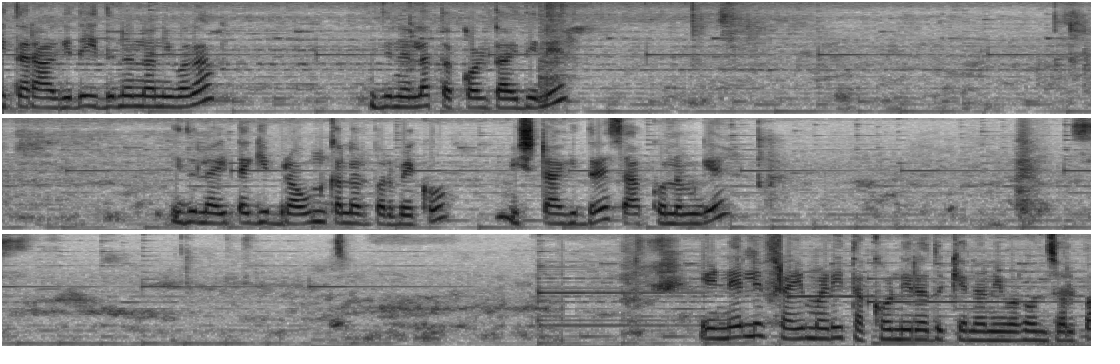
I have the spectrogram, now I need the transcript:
ಈ ಥರ ಆಗಿದೆ. ಇದನ್ನು ನಾನು ಇವಾಗ ಇದನ್ನೆಲ್ಲ ತಕ್ಕೊಳ್ತಾ ಇದ್ದೀನಿ. ಇದು ಲೈಟಾಗಿ ಬ್ರೌನ್ ಕಲರ್ ಬರಬೇಕು. ಇಷ್ಟ ಆಗಿದ್ದರೆ ಸಾಕು ನಮಗೆ. ಎಣ್ಣೆಯಲ್ಲಿ ಫ್ರೈ ಮಾಡಿ ತಗೊಂಡಿರೋದಕ್ಕೆ ನಾನು ಇವಾಗ ಒಂದು ಸ್ವಲ್ಪ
